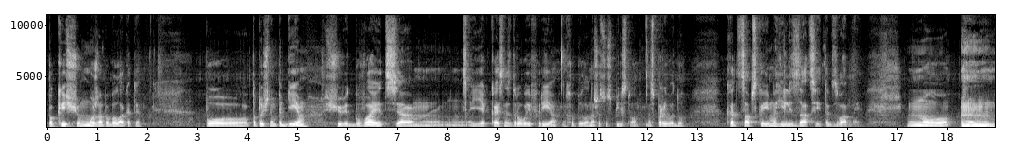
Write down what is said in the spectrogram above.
Поки що можна побалакати по поточним подіям, що відбувається. Якась нездорова ейфорія охопила наше суспільство з приводу кацапської могилізації, так званої. Ну,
